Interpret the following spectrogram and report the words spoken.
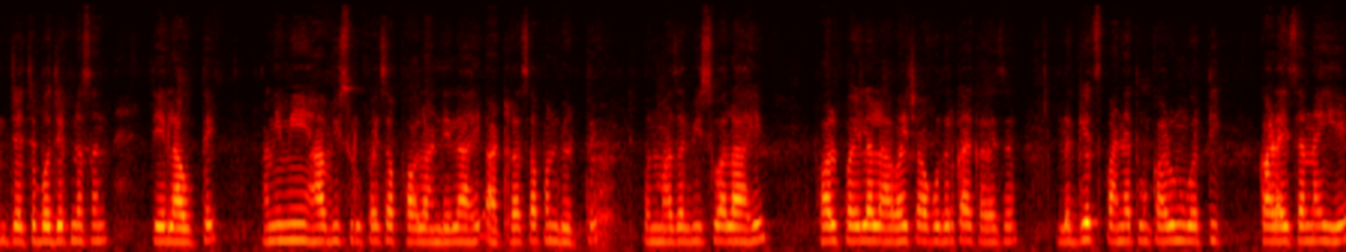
ज्याचं बजेट नसन ते लावते. आणि मी हा वीस रुपयाचा फॉल आणलेला आहे. अठराचा पण भेटतो आहे पण माझा वीसवाला आहे. फॉल पहिला लावायच्या अगोदर काय करायचं? लगेच पाण्यातून काढून वरती काढायचा नाही आहे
